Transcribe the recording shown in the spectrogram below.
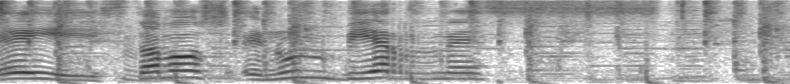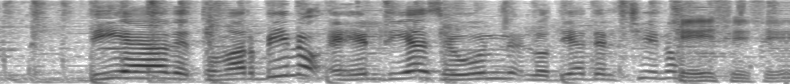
Hey, estamos en un viernes, día de tomar vino. Es el día según los días del chino. Sí, sí, sí.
